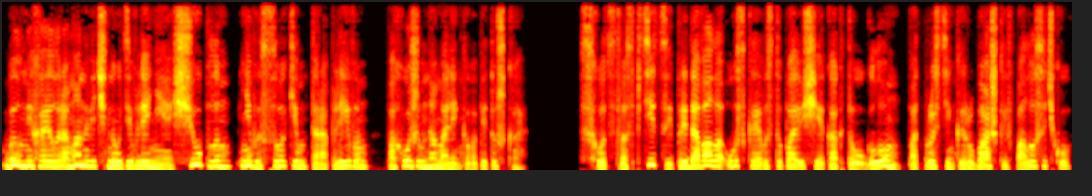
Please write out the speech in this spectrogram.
Был Михаил Романович на удивление щуплым, невысоким, торопливым, похожим на маленького петушка. Сходство с птицей придавало узкое, выступающее как-то углом под простенькой рубашкой в полосочку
